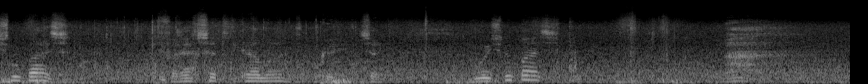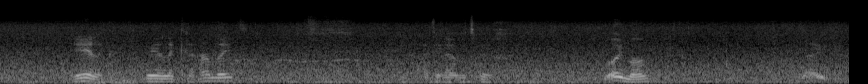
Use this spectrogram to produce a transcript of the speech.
Mooi snoephuis. Even rechts zetten die camera. Oké, zo. Mooie snoephuis. Ah, Heerlijk. Weer een lekkere aanbeet. Hij weer terug. Mooi man. Leuk.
